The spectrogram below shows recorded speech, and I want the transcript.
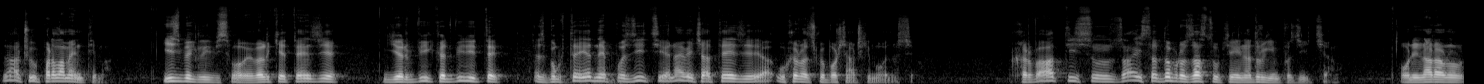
Znači u parlamentima. Izbjegli bismo ove velike tenzije, jer vi kad vidite zbog te jedne pozicije najveća tenzija u hrvatsko-bošnjačkim odnosima. Hrvati su zaista dobro zastupljeni na drugim pozicijama. Oni naravno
